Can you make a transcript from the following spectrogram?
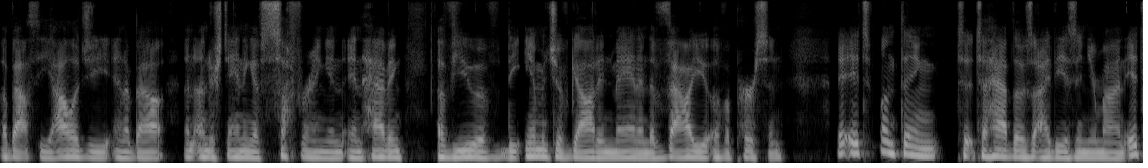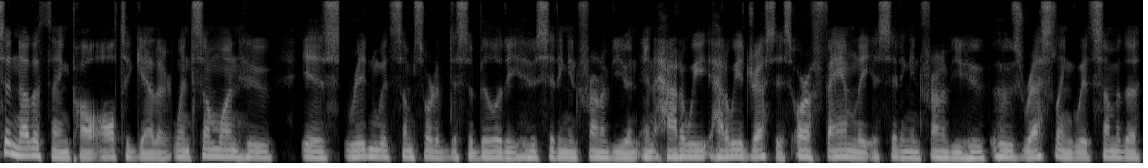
about theology and about an understanding of suffering and and having a view of the image of God in man and the value of a person. It's one thing to, to have those ideas in your mind. It's another thing, Paul, altogether, when someone who is ridden with some sort of disability who's sitting in front of you and, and how do we how do we address this? Or a family is sitting in front of you who who's wrestling with some of the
